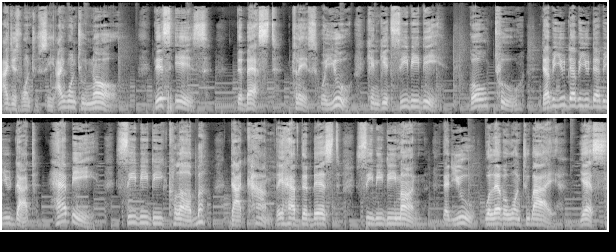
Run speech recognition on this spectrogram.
I just want to see. I want to know. This is the best place where you can get CBD go to www.happycbdclub.com. They have the best CBD man that you will ever want to buy. Yes,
